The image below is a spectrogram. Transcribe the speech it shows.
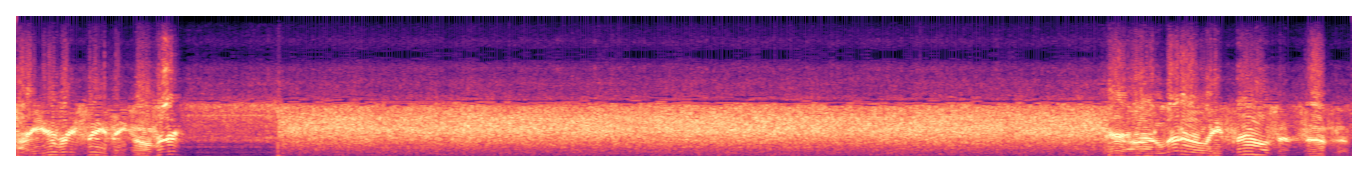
Are you receiving? Over. There are literally thousands of them.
